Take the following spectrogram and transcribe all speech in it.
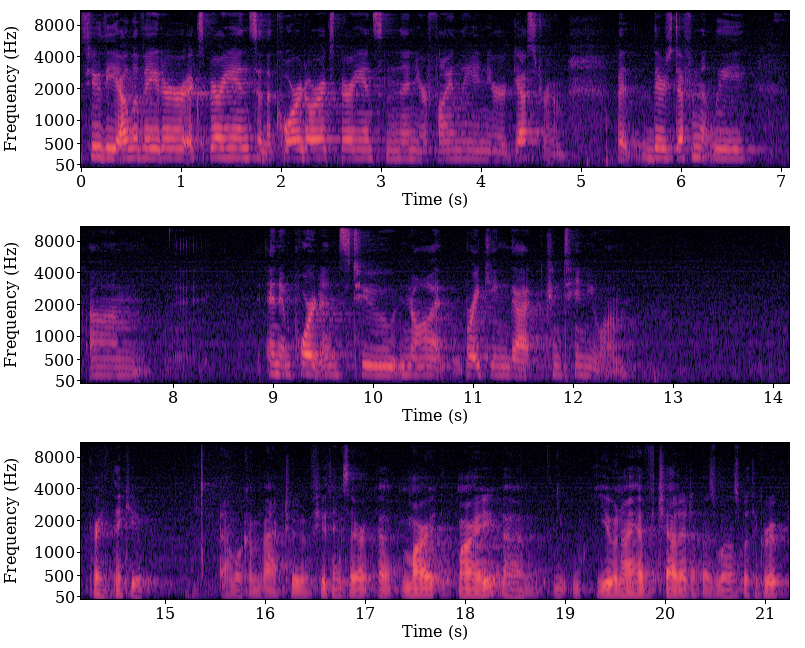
through the elevator experience and the corridor experience, and then you're finally in your guest room. But there's definitely um, an importance to not breaking that continuum. Great, thank you. Uh, we'll come back to a few things there. Uh, Mari, Mari you, you, and I have chatted, as well as with the group,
